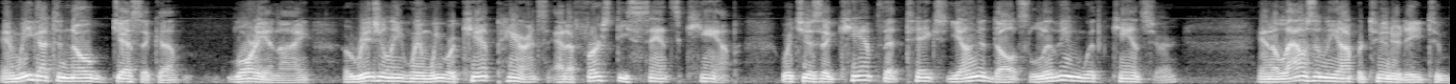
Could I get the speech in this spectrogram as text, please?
And we got to know Jessica, Lori and I, originally when we were camp parents at a First Descents camp which is a camp that takes young adults living with cancer and allows them the opportunity to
